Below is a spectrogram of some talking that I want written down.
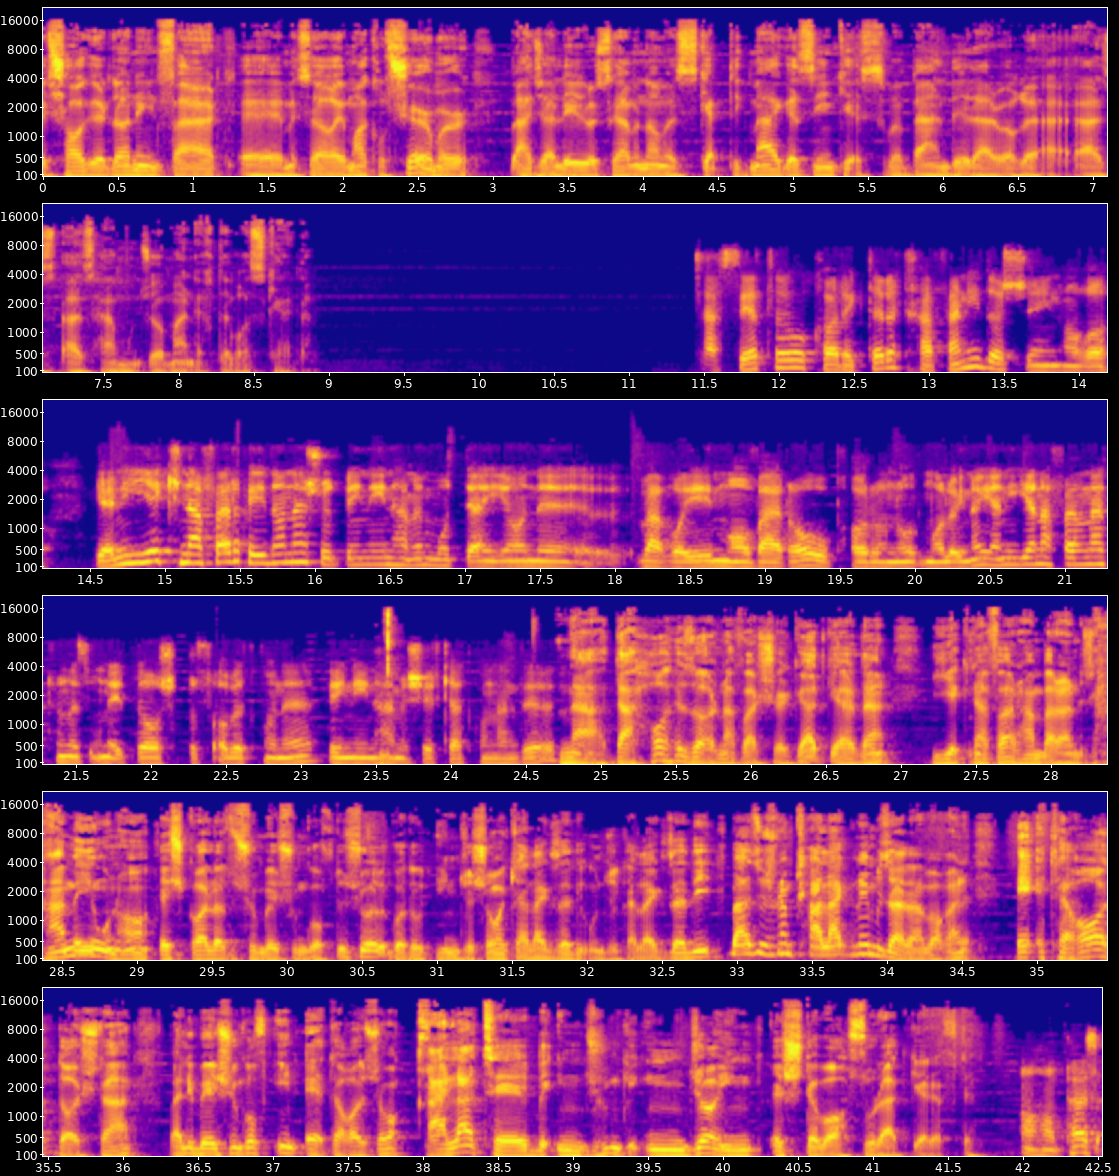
شاگردان این فرد مثل آقای مایکل شرمر مجله درست به نام Skeptic Magazine که اسم بنده در واقع از, از همونجا من اقتباس کردم. شخصیت و کاراکتر خفنی داشته این آقا. یعنی یک نفر پیدا نشد بین این همه مدعیان وقایع ماورا و پارانورمال و اینا. یعنی یه نفر نتونست اون ادعاش رو ثابت کنه بین این همه شرکت کننده؟ نه ده ها هزار نفر شرکت کردن یک نفر هم برندش. همه اونها اشکالاتشون بهشون گفته شد گفت اینجا شما کلک زدی اونجا کلک زدی. بعضیشون هم کلک نمی‌زدن واقعا اعتقاد داشتن ولی بهشون گفت این اعتقاد شما غلطه به اینجون که اینجا این اشتباه صورت گرفته. آها پس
